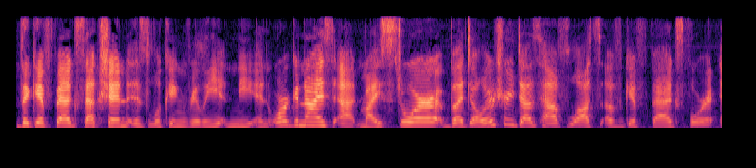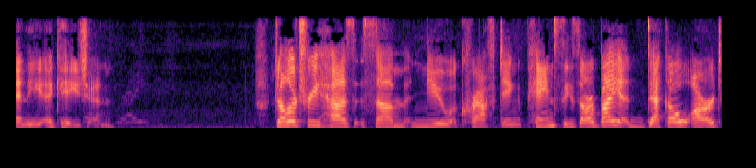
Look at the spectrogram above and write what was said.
The gift bag section is looking really neat and organized at my store, but Dollar Tree does have lots of gift bags for any occasion. Dollar Tree has some new crafting paints. These are by Deco Art.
